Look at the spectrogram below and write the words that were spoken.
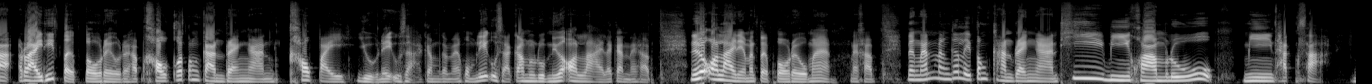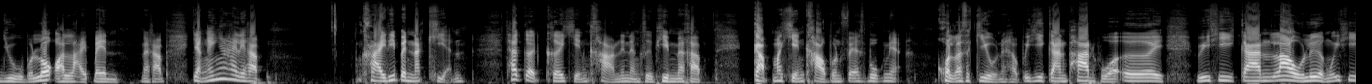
อะไรที่เติบโตเร็วนะครับเขาก็ต้องการแรงงานเข้าไปอยู่ในอุตสาหกรรมกันนะผมเรียกอุตสาหกรรมรวมๆนี้ว่าออนไลน์แล้วกันนะครับในโลกออนไลน์เนี่ยมันเติบโตเร็วมากนะครับดังนั้นมันก็เลยต้องการแรงงานที่มีความรู้มีทักษะอยู่บนโลกออนไลน์เป็นนะครับ อย่างง่าย ๆเลยครับ ใครที่เป็นนักเขียน ถ้าเกิดเคยเขียนข่าวในหนังสือพิมพ์นะครับ กลับมาเขียนข่าวบน Facebook เนี่ย คนละ skill นะครับวิธีการพาดหัวเอ่ยวิธีการเล่าเรื่องวิธี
